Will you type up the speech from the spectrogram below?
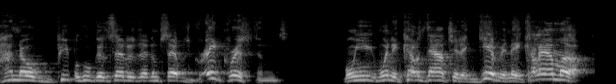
I know people who consider themselves great Christians. When, you, when it comes down to the giving, they clam up.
